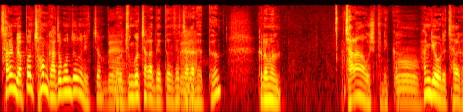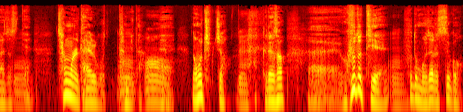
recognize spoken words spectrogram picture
차를 몇 번 처음 가져본 적은 있죠. 네. 뭐 중고차가 됐든 새 차가 네. 됐든 그러면 자랑하고 싶으니까 어. 한겨울에 차를 가졌을 때 창문을 다 열고 탑니다. 어. 네. 너무 춥죠. 네. 그래서 에, 후드티에 후드 모자를 쓰고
